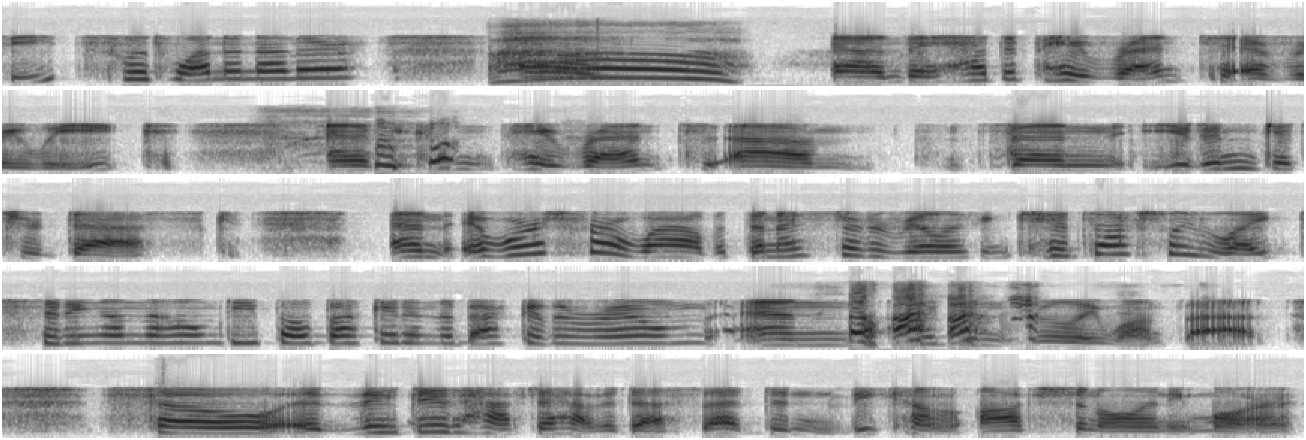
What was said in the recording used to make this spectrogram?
seats with one another. Oh. Um, and they had to pay rent every week. And if you couldn't pay rent, um, then you didn't get your desk. And it worked for a while, but then I started realizing kids actually liked sitting on the Home Depot bucket in the back of the room, and I didn't really want that. So uh, they did have to have a desk. That didn't become optional anymore.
